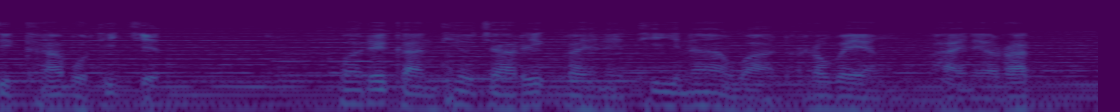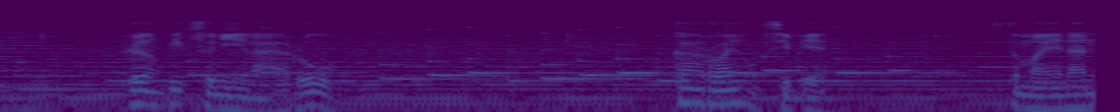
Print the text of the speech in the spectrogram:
สิกขาบทที่ 7 ว่าด้วยการเที่ยวจาริกไปในที่หน้าหวาดระแวงภายในรัฐ เรื่องภิกษุณีหลายรูป 961 สมัยนั้น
